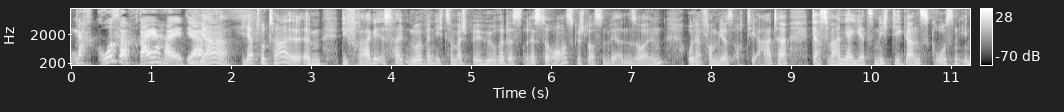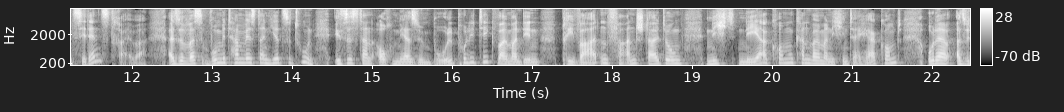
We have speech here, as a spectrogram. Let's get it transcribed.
Nach großer Freiheit, ja. Ja, ja, total. Ähm, die Frage ist halt nur, wenn ich zum Beispiel höre, dass Restaurants geschlossen werden sollen oder von mir aus auch Theater, das waren ja jetzt nicht die ganz großen. Inzidenztreiber. Also was, womit haben wir es dann hier zu tun? Ist es dann auch mehr Symbolpolitik, weil man den privaten Veranstaltungen nicht näher kommen kann, weil man nicht hinterherkommt? Oder, also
